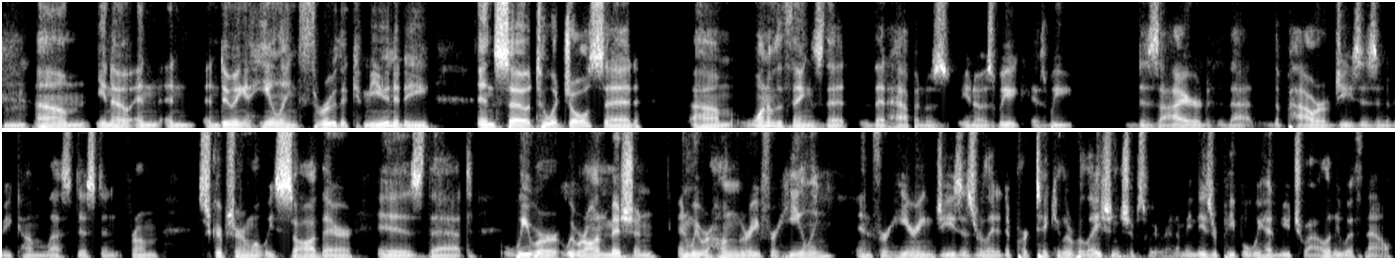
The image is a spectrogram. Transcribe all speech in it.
Mm. um, you know, and and and doing a healing through the community. And so, to what Joel said, um, one of the things that that happened was, you know, as we as we desired that the power of Jesus and to become less distant from scripture and what we saw there is that we were we were on mission and we were hungry for healing and for hearing Jesus related to particular relationships we were in. I mean, these are people we had mutuality with now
